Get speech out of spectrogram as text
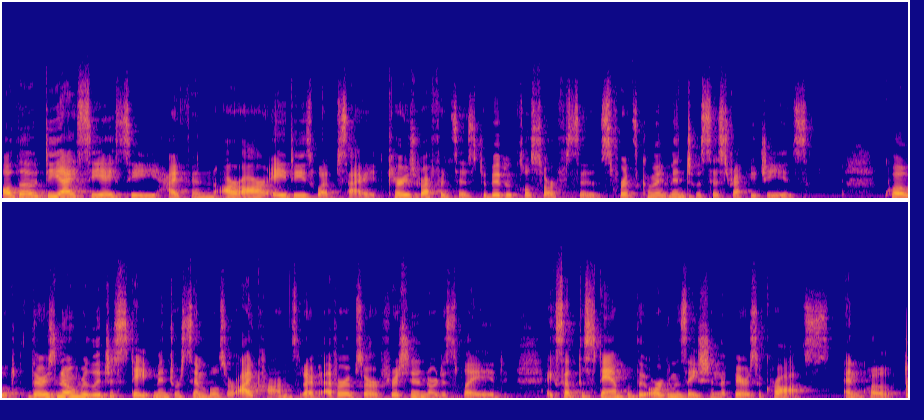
Although DICAC RRAD's website carries references to biblical sources for its commitment to assist refugees, Quote, There is no religious statement or symbols or icons that I've ever observed written or displayed, except the stamp of the organization that bears a cross, end quote,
